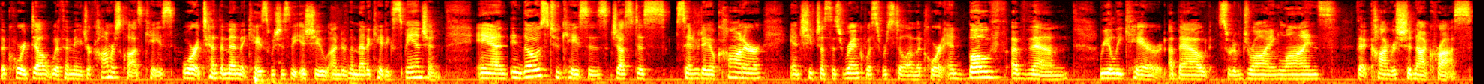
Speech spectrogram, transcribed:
the court dealt with a major Commerce Clause case or a 10th Amendment case, which is the issue under the Medicaid expansion. And in those two cases, Justice Sandra Day O'Connor and Chief Justice Rehnquist were still on the court, and both of them really cared about sort of drawing lines that Congress should not cross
